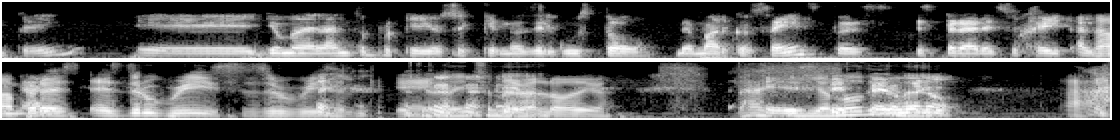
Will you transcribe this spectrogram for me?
Ok. Eh, yo me adelanto porque yo sé que no es del gusto de Marcos Sainz, entonces esperaré su hate al No, final. pero es, es Drew Brees, es Drew Brees el que no lleva el odio. Ay, Este, yo no odio pero bueno, Ah,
